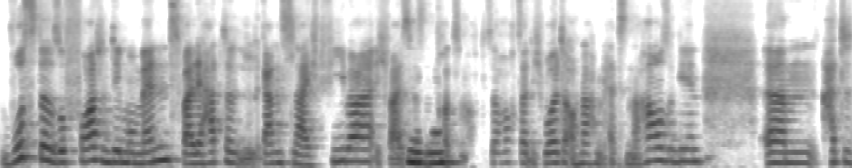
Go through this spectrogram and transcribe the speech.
wusste sofort in dem Moment, weil er hatte ganz leicht Fieber, ich weiß, wir mhm. sind trotzdem auf dieser Hochzeit, ich wollte auch nach dem Essen nach Hause gehen, ähm, hatte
